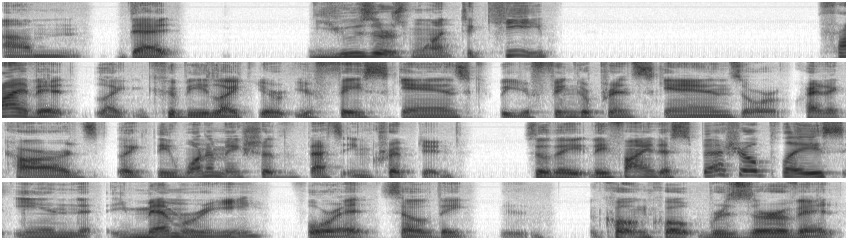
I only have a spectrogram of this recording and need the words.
um, that users want to keep private, like it could be like your, your face scans, could be your fingerprint scans or credit cards. Like they want to make sure that that's encrypted. So they, they find a special place in memory for it. So they quote unquote reserve it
